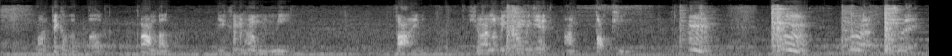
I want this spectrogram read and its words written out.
I want to pick up the bug. Come on, bug. You're coming home with me. Fine. If you want to let me come with you, I'm fucking... Mm. Mm. Mm.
